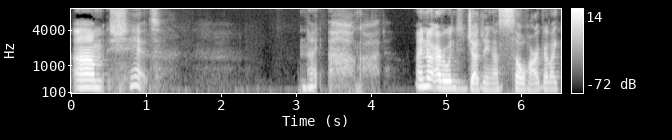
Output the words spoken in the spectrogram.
Um, shit. Night. Oh God. I know everyone's judging us so hard. They're like,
